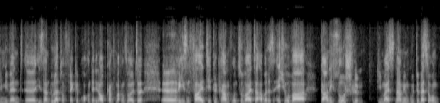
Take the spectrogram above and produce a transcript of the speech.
dem Event äh, Islam Dulatov weggebrochen, der den Hauptkampf machen sollte. Äh, Riesenfight, Titelkampf und so weiter. Aber das Echo war gar nicht so schlimm. Die meisten haben ihm gute Besserung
